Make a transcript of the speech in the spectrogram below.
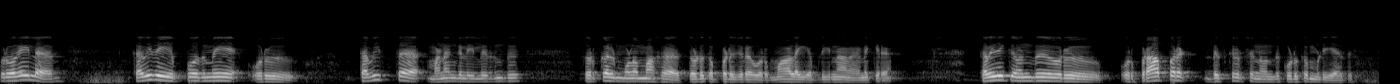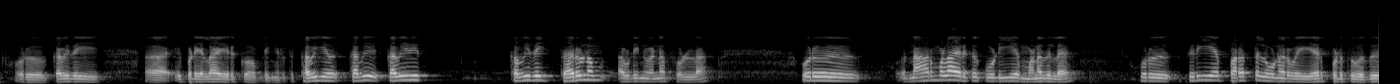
ஒரு வகையில் கவிதை எப்போதுமே ஒரு தவித்த மனங்களிலிருந்து சொற்கள் மூலமாக தொடுக்கப்படுகிற ஒரு மாலை அப்படின்னு நான் நினைக்கிறேன். கவிதைக்கு வந்து ஒரு ஒரு ப்ராப்பர் டிஸ்கிரிப்ஷன் வந்து கொடுக்க முடியாது. ஒரு கவிதை இப்படியெல்லாம் இருக்கும் அப்படிங்கிறது. கவிய கவி கவிதை கவிதை தருணம் அப்படின்னு வேணால் சொல்லலாம். ஒரு நார்மலாக இருக்கக்கூடிய மனதில் ஒரு சிறிய பறத்தல் உணர்வை ஏற்படுத்துவது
